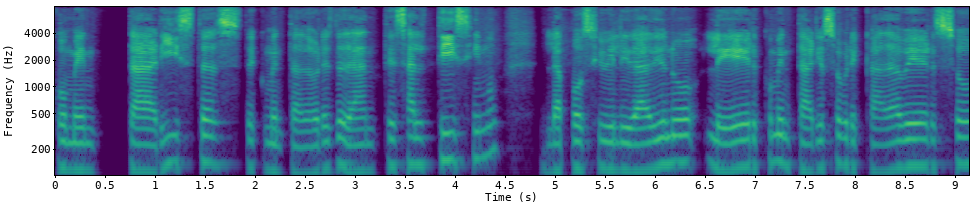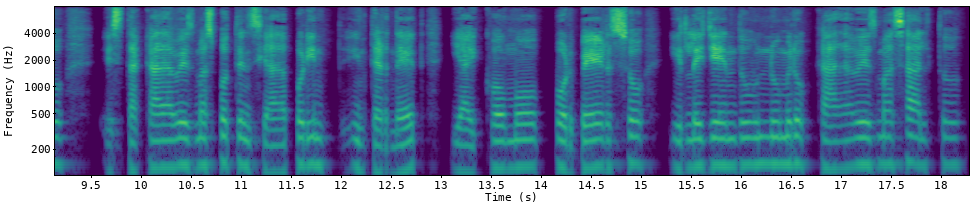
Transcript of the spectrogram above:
comentaristas, de comentadores de Dante es altísimo. La posibilidad de uno leer comentarios sobre cada verso está cada vez más potenciada por Internet y hay como por verso ir leyendo un número cada vez más alto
